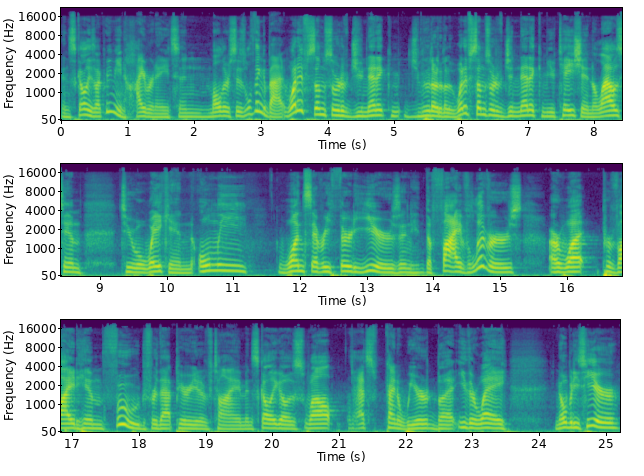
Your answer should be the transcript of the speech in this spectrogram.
And Scully's like, What do you mean hibernates? And Mulder says, Well, think about it. What if some sort of genetic, what if some sort of genetic mutation allows him to awaken only once every 30 years, and the five livers are what provide him food for that period of time. And Scully goes, Well, that's kind of weird, but either way, nobody's here,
